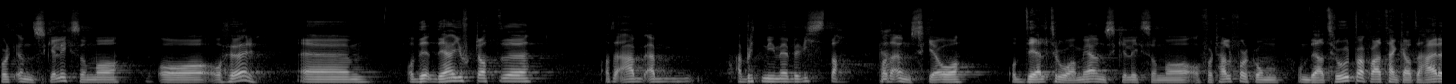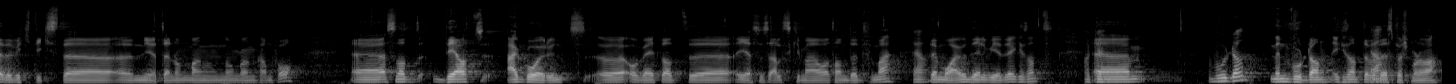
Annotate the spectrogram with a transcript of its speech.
folk ønsker liksom å, å, å høre. Um, og det, det, har gjort at, eh, at jeg er blitt mye mer bevisst da, på at jeg ønsker å, å dele troa mi. Jeg ønsker liksom å, å fortelle folk om, om, det jeg tror på, for jeg tenker at det her er det viktigste uh, nyhetene man noen gang kan få. Uh, sånn at det at jeg går rundt uh, og vet at Jesus elsker meg og at han døde for meg, ja. det må jeg jo dele videre. ikke sant? Okay. hvordan? Men hvordan? ikke sant? Det var ja. det spørsmålet var.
